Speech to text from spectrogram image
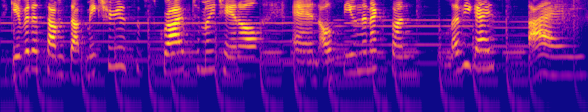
to give it a thumbs up. Make sure you subscribe to my channel and I'll see you in the next one. Love you guys. Bye.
